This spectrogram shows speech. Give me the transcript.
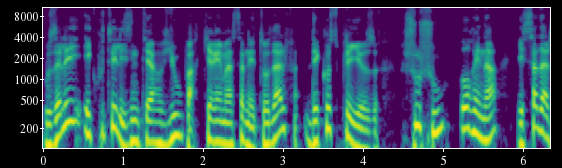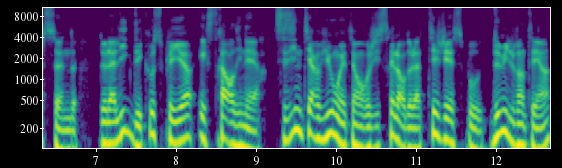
Vous allez écouter les interviews par Kerem Hassan et Todalf des cosplayeuses Chouchou, Orena et Sadalsund de la Ligue des cosplayers extraordinaires. Ces interviews ont été enregistrées lors de la TGSPO 2021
